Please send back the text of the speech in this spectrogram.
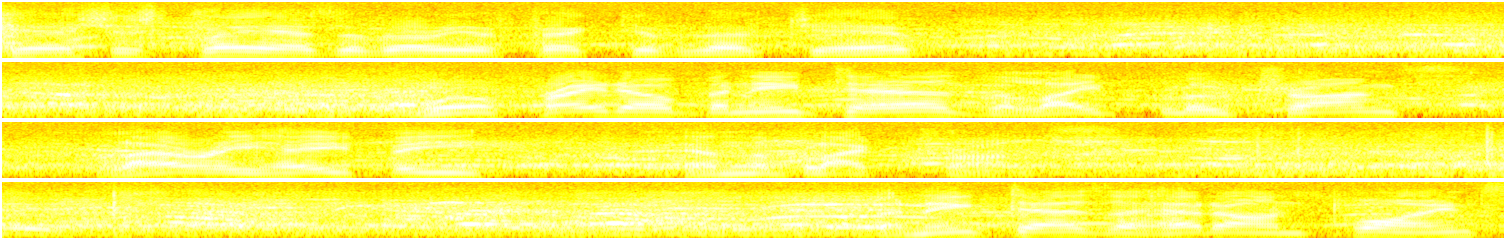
Cassius Clay has a very effective left jab. Wilfredo Benitez, the light blue trunks. Larry Hafey in the black trunks. Benitez ahead on points.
